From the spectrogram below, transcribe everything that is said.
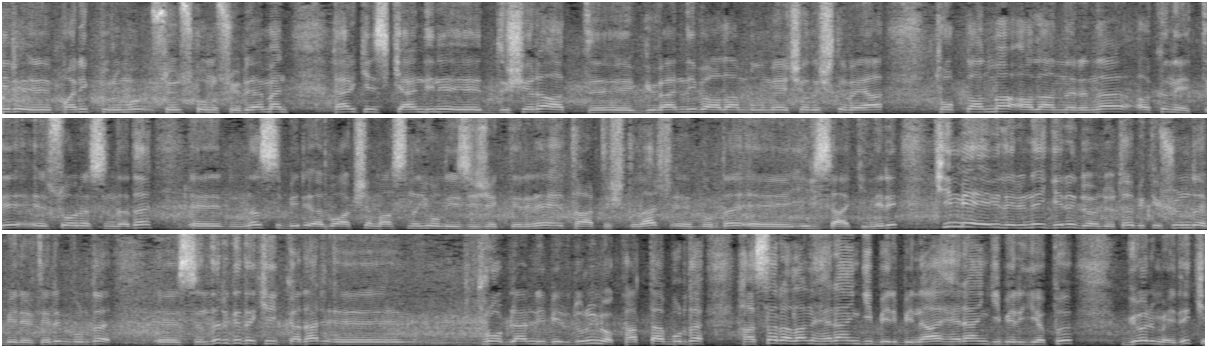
bir e, panik durumu söz konusuydu. Hemen herkes kendini e, dışarı attı, e, güvenli bir alan bulmaya çalıştı veya toplanma alanlarına akın etti. Sonrasında da nasıl bir bu akşam aslında yol izleyeceklerini tartıştılar burada il sakinleri. Kimi evlerine geri döndü. Tabii ki şunu da belirtelim. Burada Sındırgı'daki kadar problemli bir durum yok. Hatta burada hasar alan herhangi bir bina, herhangi bir yapı görmedik.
